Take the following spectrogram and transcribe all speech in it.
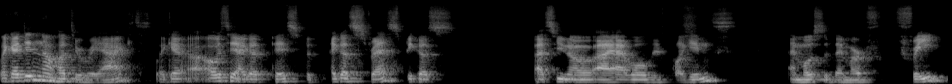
Like I didn't know how to react. Like I, obviously I got pissed, but I got stressed because as you know, I have all these plugins, and most of them are free,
